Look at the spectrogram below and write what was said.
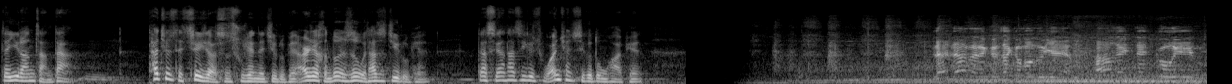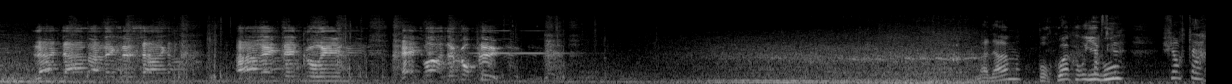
在伊朗长大，它就是这小时出现的纪录片，而且很多人认为它是纪录片，但实际上它是一个完全是一个动画片。Madame, pourquoi courriez-vous Je suis en retard.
